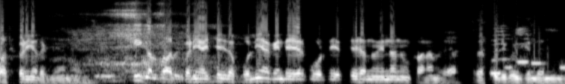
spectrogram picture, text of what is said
ਹੱਥ ਕੜੀਆਂ ਲੱਗੀਆਂ ਨੇ। ਕੀ ਗੱਲਬਾਤ ਹੱਥ ਕੜੀਆਂ ਇੱਥੇ ਜਦੋਂ ਖੋਲੀਆਂ, ਕਹਿੰਦੇ 에어ਪੋਰਟ ਤੇ ਇੱਥੇ ਸਾਨੂੰ ਇਹਨਾਂ ਨੂੰ ਖਾਣਾ ਮਿਲਿਆ। ਰਸਤੇ 'ਚ ਕੋਈ ਕਹਿੰਦੇ ਨਹੀਂ।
